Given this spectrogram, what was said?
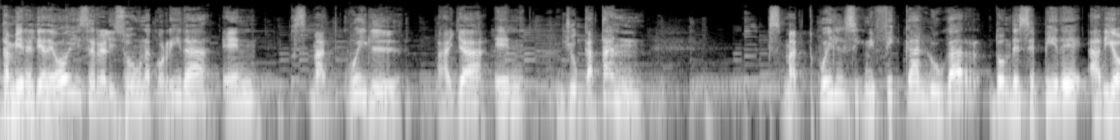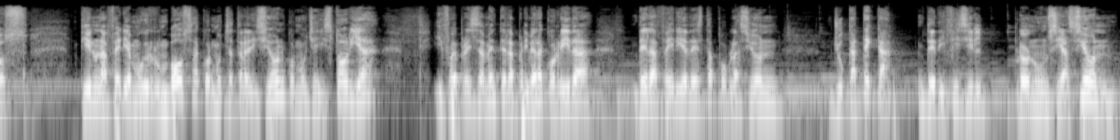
También el día de hoy se realizó una corrida en Xmatquil, allá en Yucatán. Xmatquil significa lugar donde se pide a Dios. Tiene una feria muy rumbosa, con mucha tradición, con mucha historia, y fue precisamente la primera corrida de la feria de esta población yucateca, de difícil pronunciación.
